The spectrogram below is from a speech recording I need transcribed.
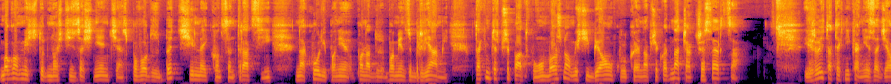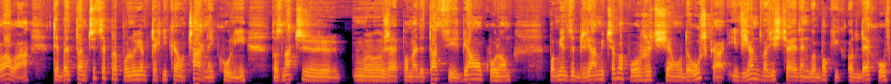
mogą mieć trudności z zaśnięciem z powodu zbyt silnej koncentracji na kuli ponad, pomiędzy brwiami. W takim też przypadku można umieścić białą kulkę na przykład na czakrze serca. Jeżeli ta technika nie zadziałała, Tybetańczycy proponują technikę czarnej kuli, to znaczy, mm, że po medytacji z białą kulą pomiędzy brwiami trzeba położyć się do łóżka i wziąć 21 głębokich oddechów,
